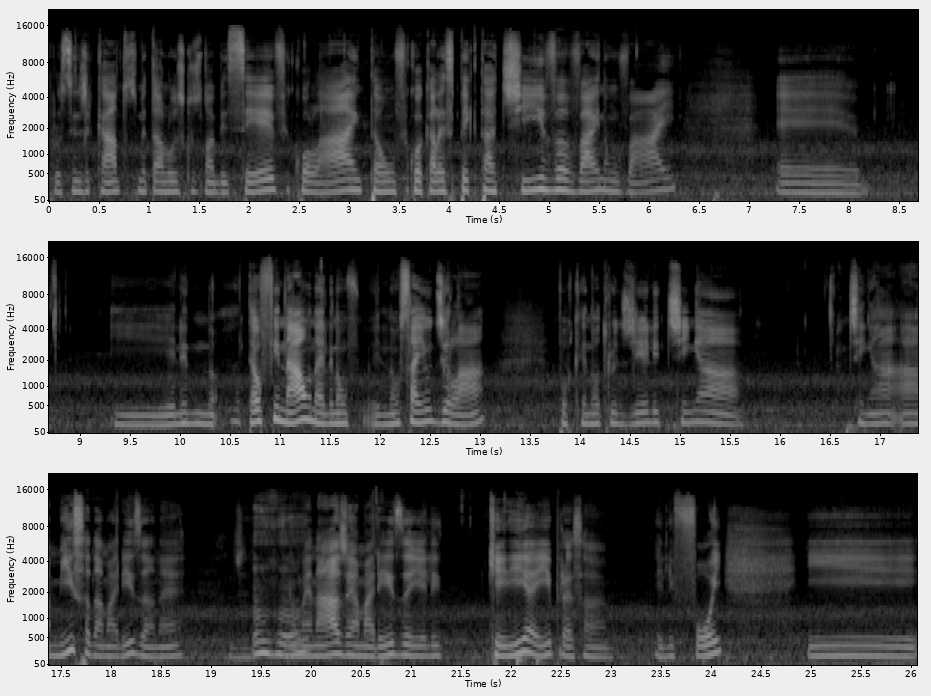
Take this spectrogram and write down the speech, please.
para os sindicatos metalúrgicos no ABC, ficou lá, então ficou aquela expectativa, vai, não vai. É, e ele até o final, né? Ele não, ele não saiu de lá, porque no outro dia ele tinha tinha a missa da Marisa, né? de, uhum. em homenagem à Marisa e ele queria ir para essa. Ele foi e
